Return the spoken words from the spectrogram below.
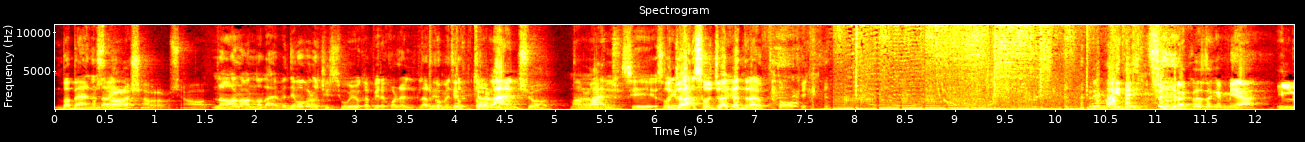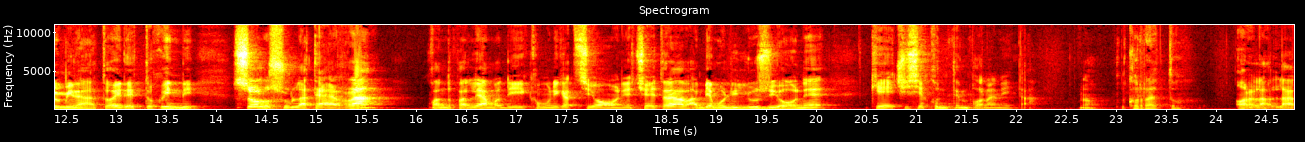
va bene, O se dai. no lasciamo per la prossima volta. No, no, no, dai, vediamo velocissimo. Voglio capire qual è l'argomento te, te, te lo lancio? Te lo mia, lancio. sì, so Prima- già, so già che andrai off topic. Prima hai detto una cosa che mi ha illuminato. Hai detto quindi solo sulla Terra, quando parliamo di comunicazioni, eccetera, abbiamo l'illusione che ci sia contemporaneità. No? Corretto. Ora la, la-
